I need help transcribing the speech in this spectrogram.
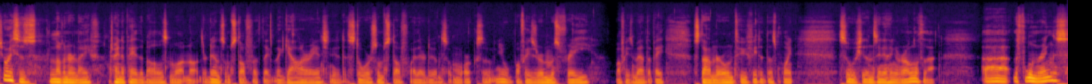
Joyce is loving her life, trying to pay the bills and whatnot. They're doing some stuff with the, the gallery, and she needed to store some stuff while they're doing some work. So you know, Buffy's room was free. Buffy's meant to be standing her own two feet at this point, so she didn't see anything wrong with that. Uh, the phone rings.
